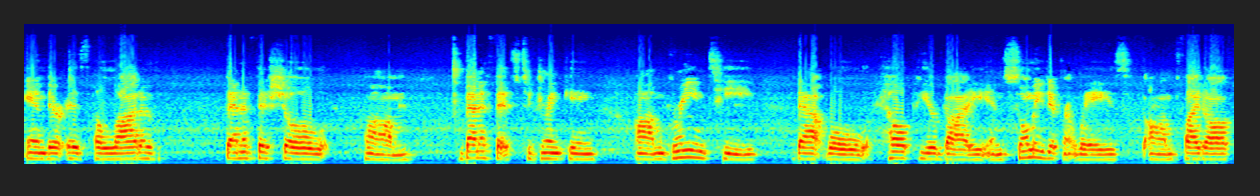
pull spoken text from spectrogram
and there is a lot of beneficial um, benefits to drinking um, green tea that will help your body in so many different ways um, fight off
